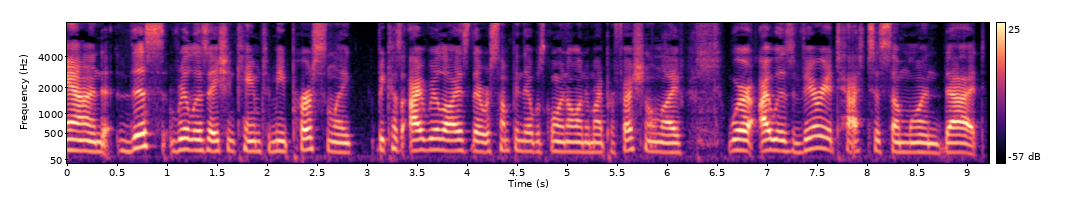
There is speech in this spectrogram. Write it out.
And this realization came to me personally because I realized there was something that was going on in my professional life where I was very attached to someone that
